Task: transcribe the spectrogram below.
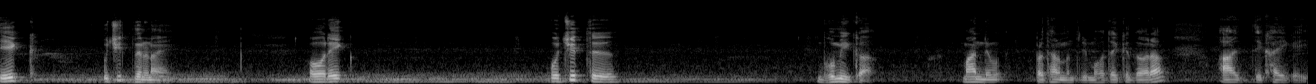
एक उचित निर्णय और एक उचित भूमिका मान्य प्रधानमंत्री महोदय के द्वारा आज दिखाई गई।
